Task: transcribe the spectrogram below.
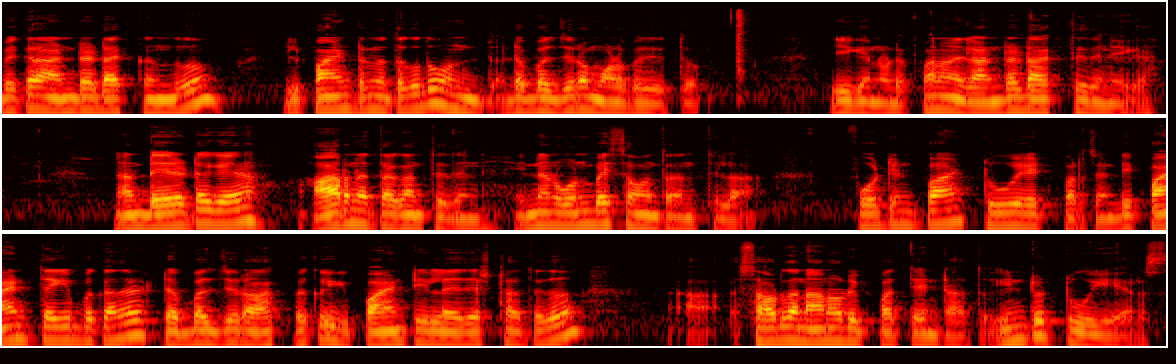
ಬೇಕಾದ್ರೆ ಹಂಡ್ರೆಡ್ ಹಾಕೊಂಡು ಇಲ್ಲಿ ಪಾಯಿಂಟನ್ನು ತೆಗೆದು ಒಂದು ಡಬಲ್ ಜೀರೋ ಮಾಡ್ಬೋದಿತ್ತು. ಈಗ ನೋಡಪ್ಪ ನಾನು ಇಲ್ಲಿ ಹಂಡ್ರೆಡ್ ಹಾಕ್ತಿದ್ದೀನಿ ಈಗ. ನಾನು ಡೈರೆಕ್ಟಾಗಿ ಆರನೇ ತಗೊತಿದ್ದೀನಿ. ಇನ್ನೊಂದು ಒನ್ ಬೈ ಸೆವೆನ್ ತಗೊಂತಿಲ್ಲ. Fourteen point two eight percent ಈ ಪಾಯಿಂಟ್ ತೆಗಿಬೇಕಂದ್ರೆ ಡಬಲ್ ಜೀರೋ ಹಾಕಬೇಕು. ಈಗ ಪಾಯಿಂಟ್ ಇಲ್ಲ ಇದೆಷ್ಟು ಆಗ್ತದೋ ಸಾವಿರದ ನಾನ್ನೂರ ಇಪ್ಪತ್ತೆಂಟು ಆಯಿತು ಇಂಟು ಟೂ ಇಯರ್ಸ್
